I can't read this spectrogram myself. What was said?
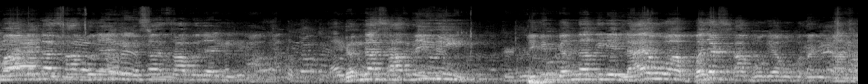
माँ गंगा साफ़ हो जाएगी, गंगा साफ़ हो जाएगी। गंगा साफ़ नहीं हुई, लेकिन गंगा के लिए लाया हुआ बजट साफ़ हो गया, वो पता नहीं कहाँ आया।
